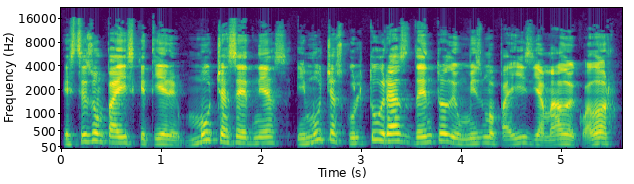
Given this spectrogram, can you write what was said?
este es un país que tiene muchas etnias y muchas culturas dentro de un mismo país llamado Ecuador.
